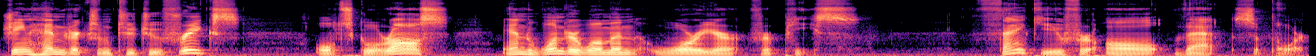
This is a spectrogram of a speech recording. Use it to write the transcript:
Gene Hendricks from Two True Freaks, Old School Ross, and Wonder Woman Warrior for Peace. Thank you for all that support.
